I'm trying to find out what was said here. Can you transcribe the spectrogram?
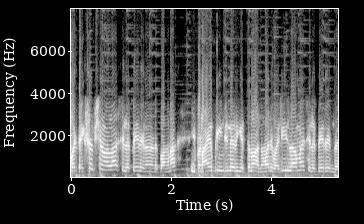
பட் எக்ஸப்ஷனலா சில பேர் என்ன நினைப்பாங்கன்னா இப்ப நான் எப்படி இன்ஜினியரிங் எடுத்தனோ அந்த மாதிரி வழி இல்லாம சில பேர் இந்த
